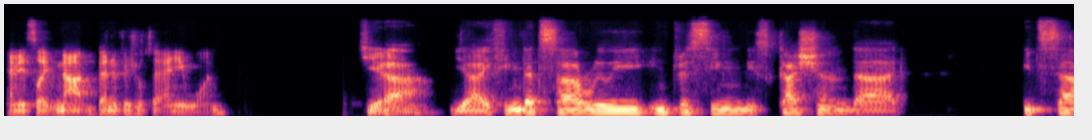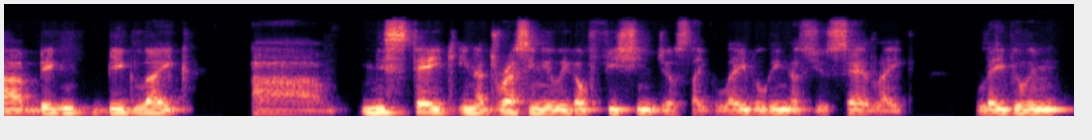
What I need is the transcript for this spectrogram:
and it's like not beneficial to anyone. Yeah, yeah, I think that's a really interesting discussion that it's a big, big like uh, mistake in addressing illegal fishing, just like labeling, as you said, like labeling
